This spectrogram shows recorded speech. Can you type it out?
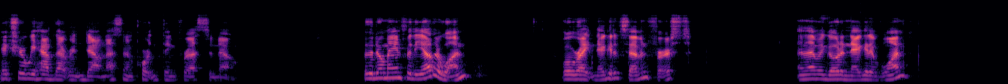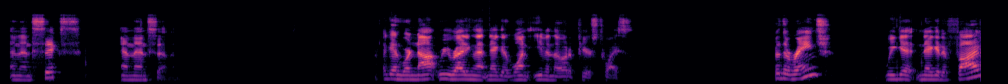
Make sure we have that written down. That's an important thing for us to know. For the domain for the other one, we'll write negative 7 first, and then we go to negative 1, and then 6, and then 7. Again, we're not rewriting that negative 1 even though it appears twice. For the range, we get negative 5,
